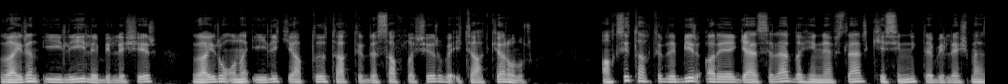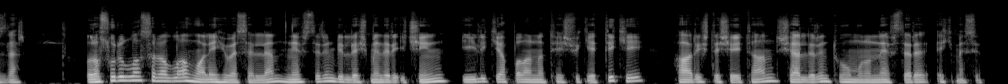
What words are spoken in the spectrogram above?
gayrın iyiliğiyle birleşir, gayrı ona iyilik yaptığı takdirde saflaşır ve itaatkar olur. Aksi takdirde bir araya gelseler dahi nefsler kesinlikle birleşmezler. Resulullah sallallahu aleyhi ve sellem nefslerin birleşmeleri için iyilik yapmalarına teşvik etti ki hariçte şeytan şerlerin tohumunu nefslere ekmesin.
